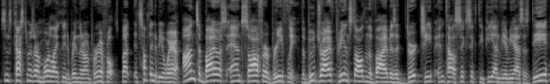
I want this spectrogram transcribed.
since customers are more likely to bring their own peripherals, but it's something to be aware of. On to BIOS and software briefly. The boot drive pre-installed in the Vybe is a dirt cheap Intel 660p NVMe SSD,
